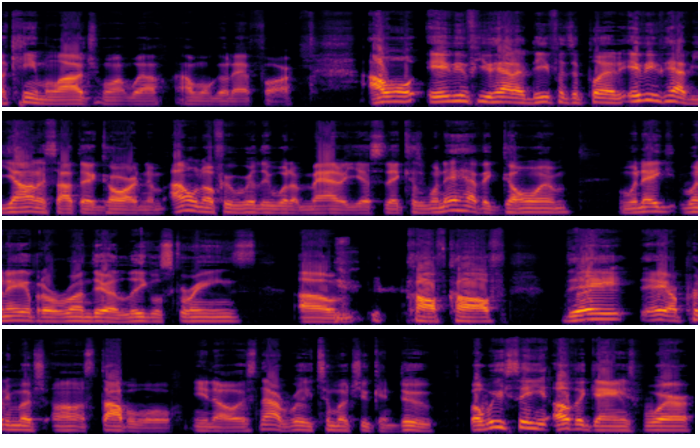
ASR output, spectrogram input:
Akeem Olajuwon. Well, I won't go that far. I won't. Even if you had a defensive player, even if you have Giannis out there guarding them, I don't know if it really would have mattered yesterday because when they have it going, when they when they're able to run their illegal screens, um, cough cough, they they are pretty much unstoppable. You know, it's not really too much you can do. But we've seen other games where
